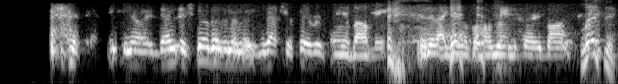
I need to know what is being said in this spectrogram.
you know, it, does, it still doesn't that's your favorite thing about me, is that I gave up a home run to Barry Bonds. Listen,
